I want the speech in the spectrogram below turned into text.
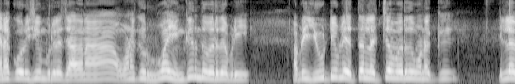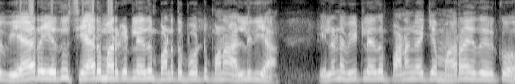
எனக்கு ஒரு விஷயம் புரியல சாதனா. உனக்கு ரூபா எங்கேருந்து வருது அப்படி? அப்படி யூடியூப்பில் எத்தனை லட்சம் வருது உனக்கு? இல்லை வேறு எதுவும் ஷேர் மார்க்கெட்டில் எதுவும் பணத்தை போட்டு பணம் அள்ளுதியா? இல்லைன்னா வீட்டில் எதுவும் பணம் காய்க்க மரம் எதுவும் இருக்கோ?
